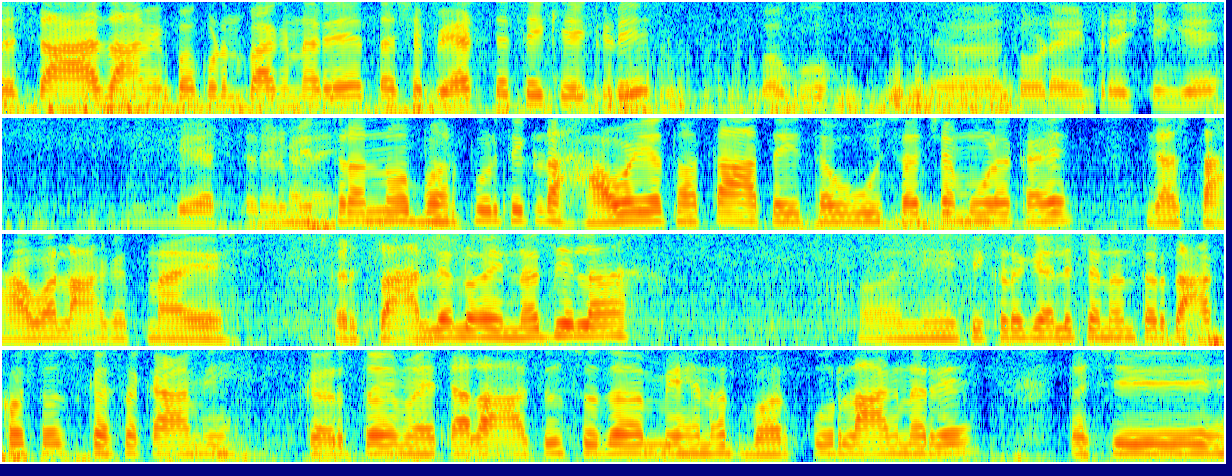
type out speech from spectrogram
तसं आज आम्ही पकडून बघणार आहे. तसे भेटतात ते खेकडे. बघू थोडं इंटरेस्टिंग आहे. भेटतात तर मित्रांनो भरपूर तिकडं हवा येत होता. आता इथं ऊसाच्या मुळे काय जास्त हवा लागत नाही. तर चाललेलो आहे नदीला. आणि तिकडं गेल्याच्यानंतर दाखवतोच कसं काय आम्ही करतोय. मग त्याला अजून सुद्धा मेहनत भरपूर लागणार आहे. तशी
